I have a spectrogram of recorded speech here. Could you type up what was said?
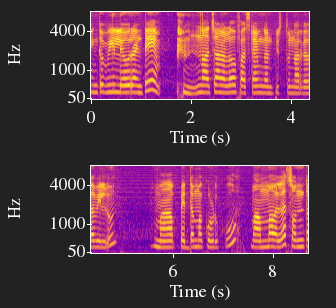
ఇంకా వీళ్ళు ఎవరంటే నా ఛానల్లో ఫస్ట్ టైం కనిపిస్తున్నారు కదా వీళ్ళు. మా పెద్దమ్మ కొడుకు మా అమ్మ వల్ల సొంత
